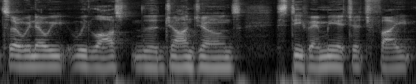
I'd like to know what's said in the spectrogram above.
so we know we, we lost the Jon Jones Stipe Miocic fight.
